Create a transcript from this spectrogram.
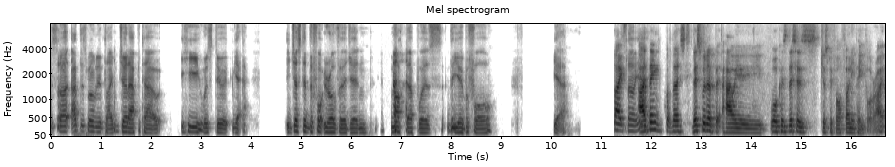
So at this moment in time, Judd Apatow, he was doing yeah. He just did the forty year old virgin. Knocked up was the year before. Yeah. Like, So, I think this this would have been how you well, because this is just before Funny People, right?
